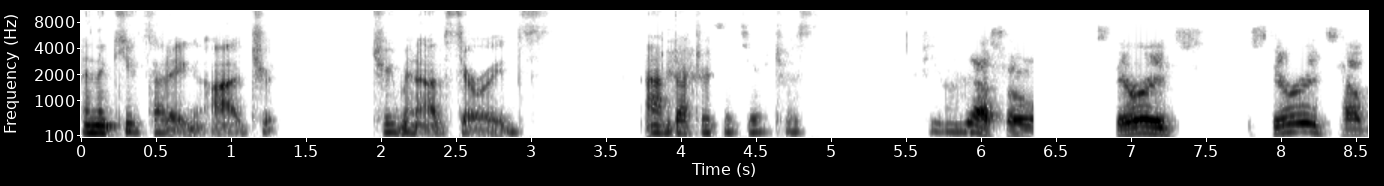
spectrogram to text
an acute setting uh, tr- treatment of steroids? Um, Dr. Sotirchos, if you want. Yeah, so steroids steroids have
